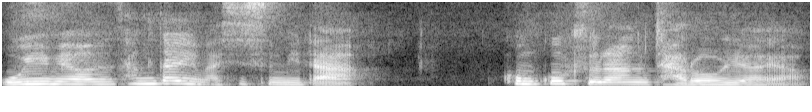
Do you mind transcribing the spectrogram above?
오이면 상당히 맛있습니다. 콩국수랑 잘 어울려요.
